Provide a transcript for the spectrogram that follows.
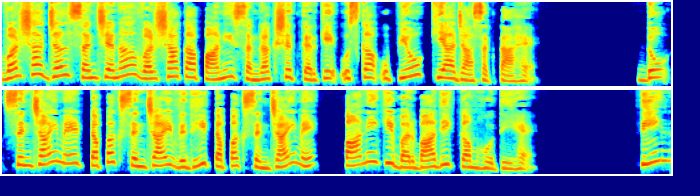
वर्षा जल संचयना वर्षा का पानी संरक्षित करके उसका उपयोग किया जा सकता है। दो, सिंचाई में टपक सिंचाई विधि, टपक सिंचाई में पानी की बर्बादी कम होती है। तीन,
